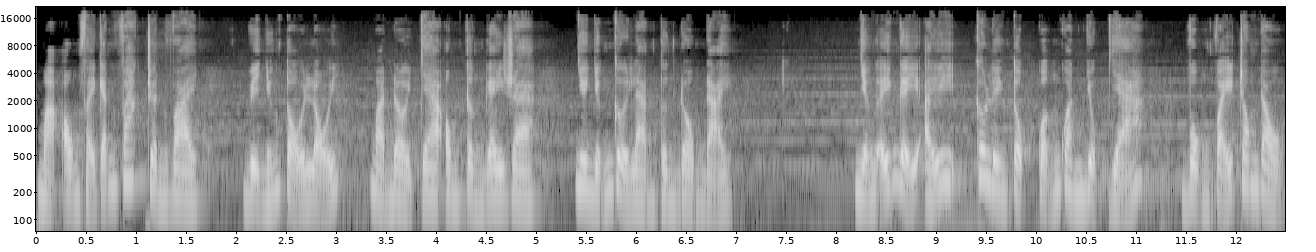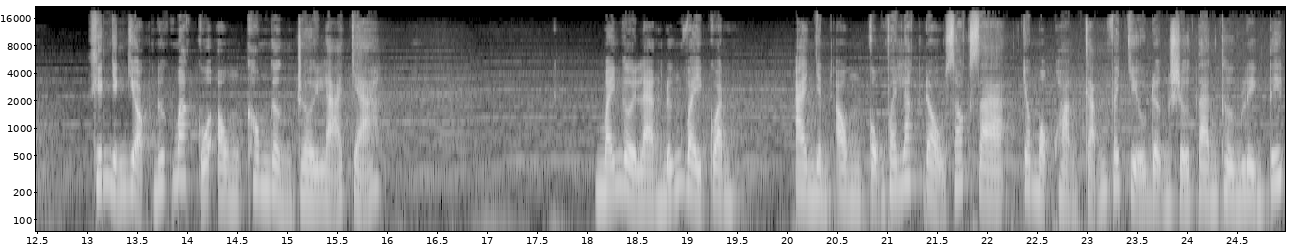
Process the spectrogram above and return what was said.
mà ông phải gánh vác trên vai vì những tội lỗi mà đời cha ông từng gây ra như những người làng từng đồn đại. Những ý nghĩ ấy cứ liên tục quẩn quanh dục giả, vùng vẫy trong đầu, khiến những giọt nước mắt của ông không ngừng rơi lã chả. Mấy người làng đứng vây quanh, ai nhìn ông cũng phải lắc đầu xót xa trong một hoàn cảnh phải chịu đựng sự tang thương liên tiếp.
